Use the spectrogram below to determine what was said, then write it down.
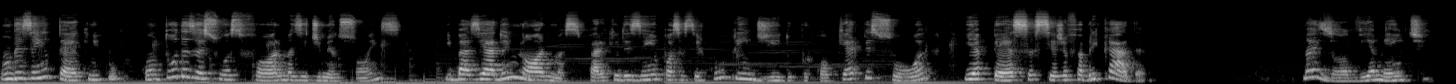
um desenho técnico com todas as suas formas e dimensões e baseado em normas para que o desenho possa ser compreendido por qualquer pessoa e a peça seja fabricada. Mas, obviamente,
